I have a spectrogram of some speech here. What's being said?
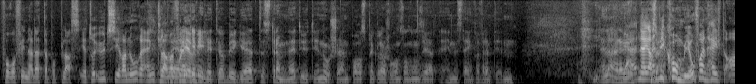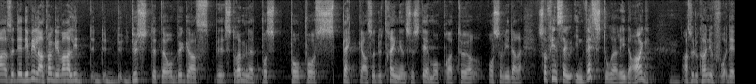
for å finne dette på plass. Jeg tror Utsira Nord er enklere. Dere er ikke villige til å bygge et strømnett ute i Nordsjøen på spekulasjon, sånn som sier et investering for fremtiden? Eller ja, nei, altså, vi kommer jo fra en helt altså, det, det, vil antagelig være litt dustete å bygge strømnett på, på, på spekk. Altså, du trenger en systemoperatør osv. Så, videre. så fins det jo investorer i dag. Altså, du kan jo få, det,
